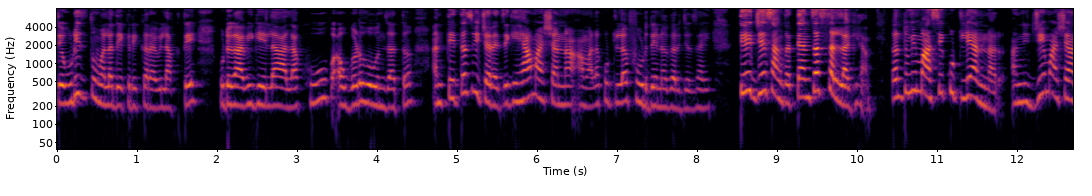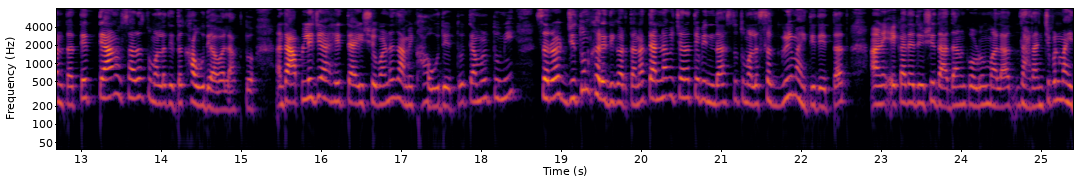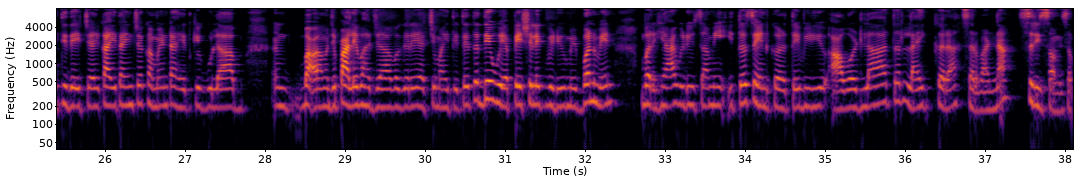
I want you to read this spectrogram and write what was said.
तेवढीच तुम्हाला देखरेख करावी लागते. कुठे गावी गेला आला खूप अवघड होऊन जातं. आणि तेथंच विचारायचं की ह्या माशांना आम्हाला कुठलं फूड देणं गरजेचं आहे? ते जे सांगतात त्यांचाच सल्ला घ्या. कारण तुम्ही मासे कुठले आणणार? आणि जे मासे आणतात ते त्यानुसारच तुम्हाला तिथं खाऊ द्यावा लागतो. आणि आपले जे आहेत त्या हिशोबानेच आम्ही खाऊ देतो. त्यामुळे तुम्ही सरळ जिथून खरेदी करताना त्यांना विचारा. ते बिंदास्त तुम्हाला सगळी माहिती देतात. आणि एखाद्या दिवशी दादांकडून मला झाडांची पण माहिती द्यायची आहे. काही ताईंच्या कमेंट आहेत की गुलाब बा म्हणजे पालेभाज्या वगैरे याची माहिती ते तर देऊया. स्पेशल एक व्हिडिओ मी बनवेन. बरं ह्या व्हिडिओचा मी इथं सेंड करते. व्हिडिओ आवडला तर लाईक करा. सर्वांना श्री स्वामी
